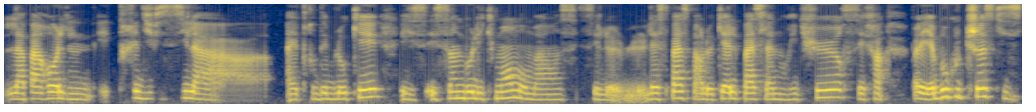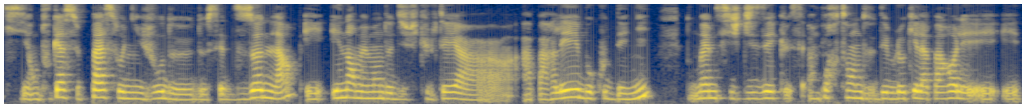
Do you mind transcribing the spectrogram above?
la parole est très difficile à, à être débloqué. Et, symboliquement bon ben c'est l'espace par lequel passe la nourriture. C'est enfin voilà il y a beaucoup de choses qui, en tout cas se passent au niveau de, cette zone là et énormément de difficultés à, à, parler beaucoup de déni donc même si je disais que c'est important de débloquer la parole et, et,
